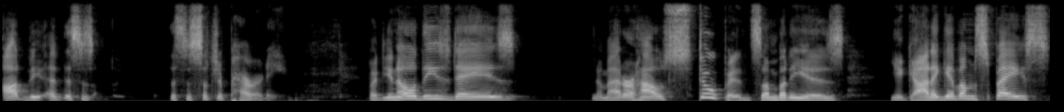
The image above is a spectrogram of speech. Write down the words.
Obvi- uh, this is this is such a parody. But you know, these days, no matter how stupid somebody is, you got to give them space.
